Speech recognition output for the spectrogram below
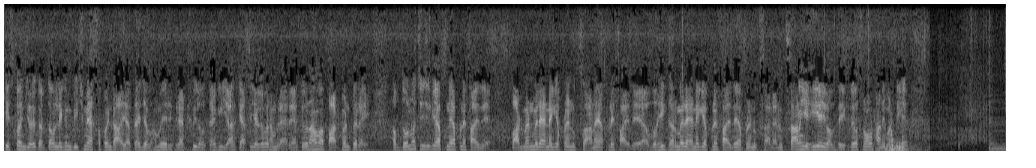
कि इसको एंजॉय करता हूँ, लेकिन बीच में ऐसा पॉइंट आ जाता है जब हमें रिग्रेट फील होता है कि यार, कैसी जगह पर हम रह रहे हैं, क्यों ना हम अपार्टमेंट पर रहे। अब दोनों चीज़ के अपने अपने फ़ायदे हैं। अपार्टमेंट में रहने के अपने नुकसान है, अपने फ़ायदे है। वही घर में रहने के अपने फ़ायदे अपने नुकसान है। नुकसान यही है, जो आप देख रहे हो स्नो उठानी पड़ती है।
